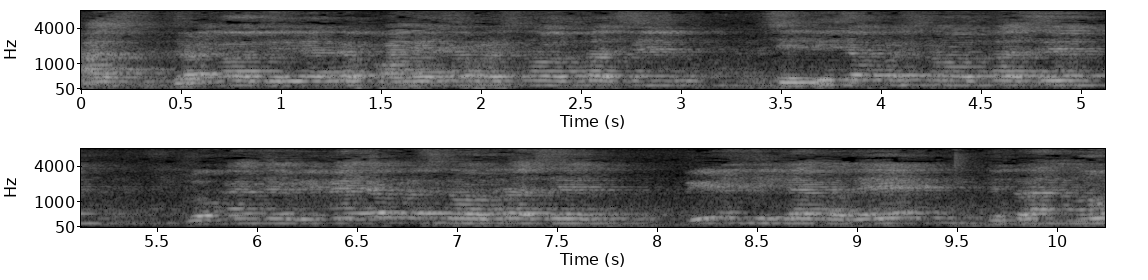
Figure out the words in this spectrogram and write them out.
आज जळगाव जिल्ह्यातल्या प्रश्न होता असेल शेतीच्या होत असेल लोकांच्या विम्याच्या होत असेल बीड जिल्ह्यामध्ये मित्रांनो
